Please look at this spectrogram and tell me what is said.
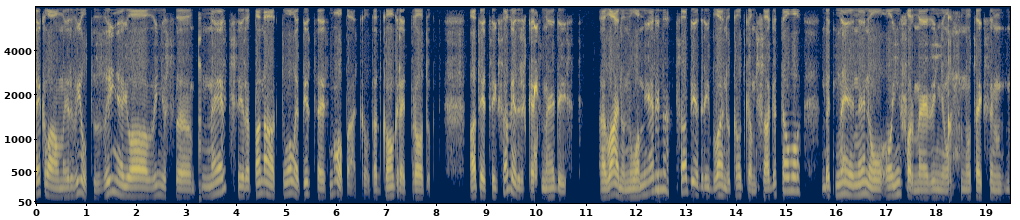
reklāma ir viltus ziņa, jo viņas eh, mērķis ir panākt to, lai pircējs nopērk kaut kādu konkrētu produktu. Attiecīgi sabiedriskais mēdījis eh, vai nu nomierina sabiedrību, vai nu kaut kam sagatavo, bet ne, ne nu, informē viņu nu, teiksim,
